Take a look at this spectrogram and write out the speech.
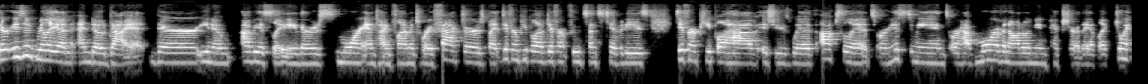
there isn't really an endo diet. There, you know, obviously there's more anti inflammatory factors, but different people have different food sensitivities. Different people have issues with oxalates or histamines or have more of an autoimmune picture. They have like joint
